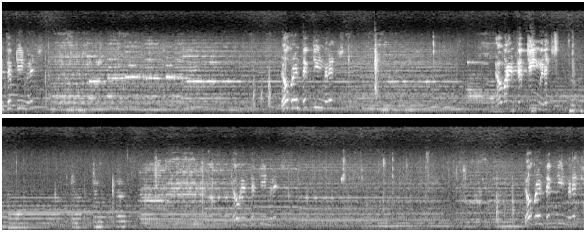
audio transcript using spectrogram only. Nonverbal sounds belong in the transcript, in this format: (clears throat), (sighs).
15 minutes. Over in 15 minutes. Over in 15 minutes. Over in 15 minutes. Over in 15 minutes.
